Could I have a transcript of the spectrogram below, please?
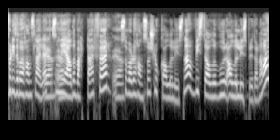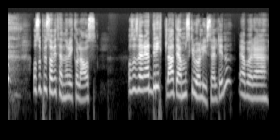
Fordi det var hans leilighet. Ja, Så når jeg hadde vært der før, Ja. så var det han som slukka alle lysene. Visste alle hvor alle lysbryterne var. Og så pussa vi tenner og gikk og la oss. Og så ser jeg drittlei at jeg må skru av lyset hele tiden. Jeg bare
